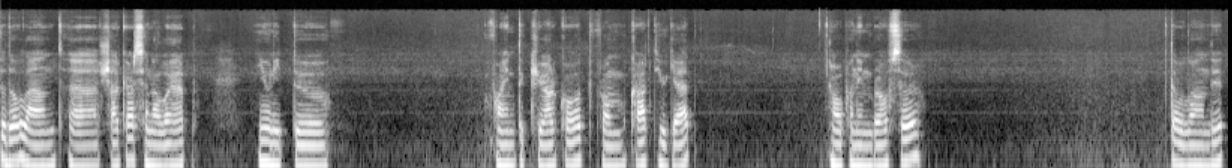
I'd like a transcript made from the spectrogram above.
to download uh, Shark Arsenal app, you need to find the QR code from card you get, open in browser, download it,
